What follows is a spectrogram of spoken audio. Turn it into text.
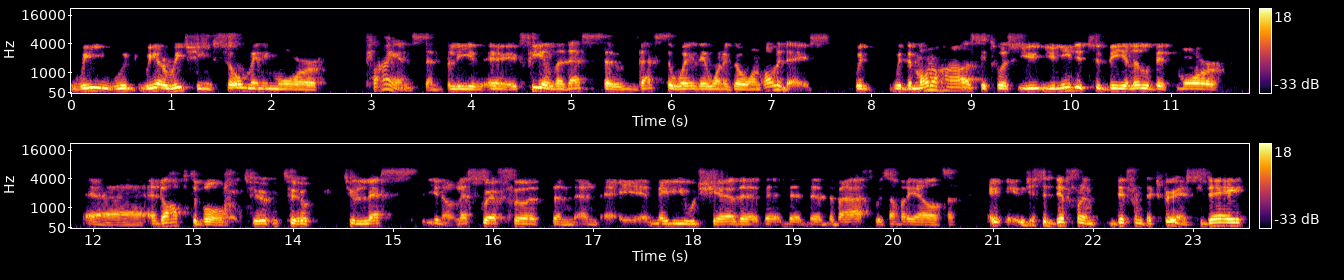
we would we are reaching so many more clients that believe uh, feel that that's the that's the way they want to go on holidays. With with the monohulls, it was you you needed to be a little bit more uh, adaptable to to to less you know less square foot and and uh, maybe you would share the the, the, the bath with somebody else. It, it was just a different different experience. Today,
